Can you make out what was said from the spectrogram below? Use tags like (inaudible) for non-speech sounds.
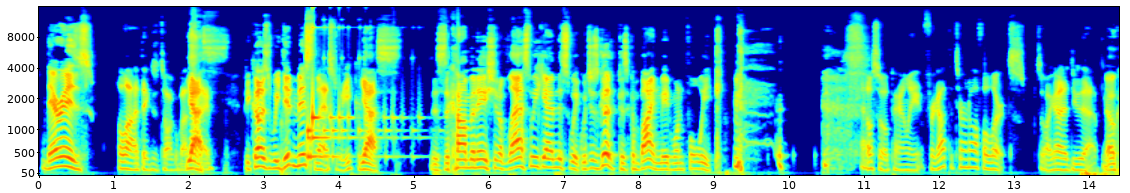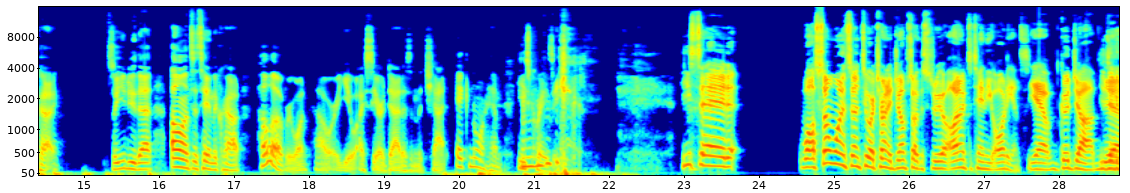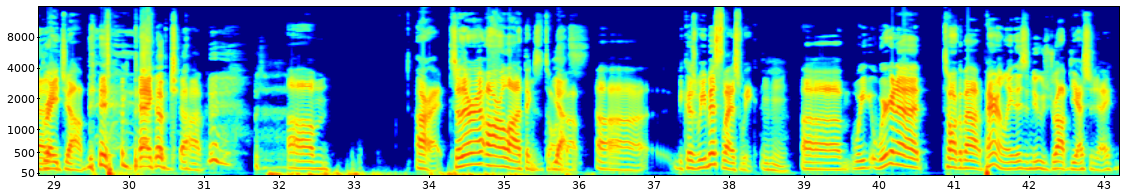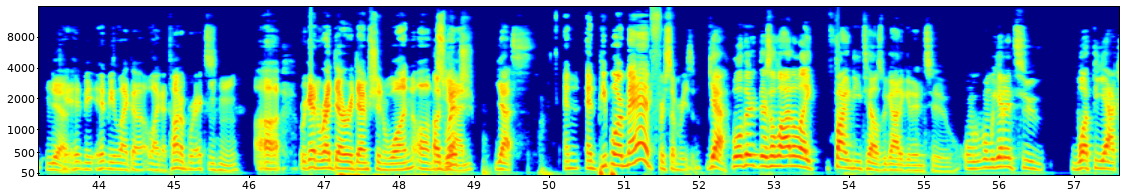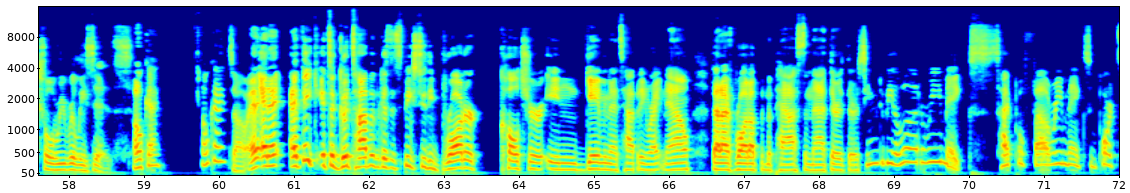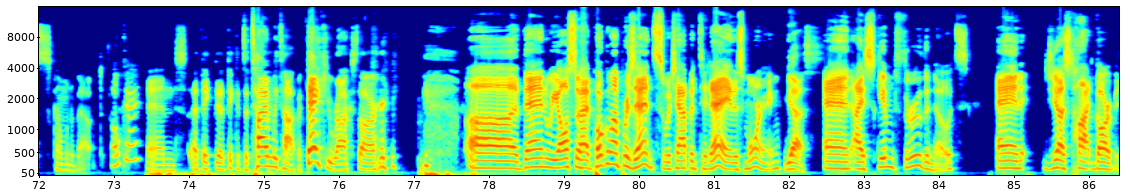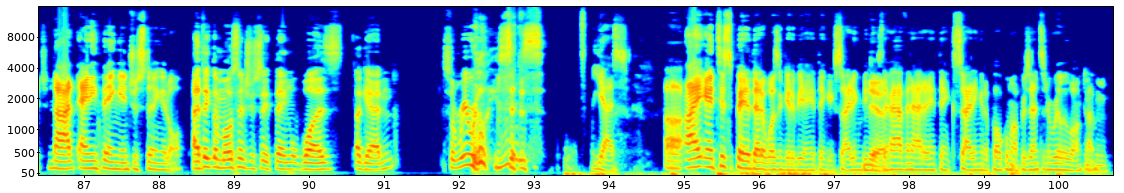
there is a lot of things to talk about today yes, because we did miss last week. yes. This is a combination of last week and this week, which is good because combined made one full week. (laughs) I also apparently forgot to turn off alerts, so I got to do that. Okay, so you do that. I'll entertain the crowd. Hello, everyone. How are you? I see our dad is in the chat. Ignore him. He's crazy. He said, "While someone and Son Two are trying to jumpstart the studio, I'll entertain the audience." Yeah, good job. You did a great job. (laughs) Bang up job. Um, all right. So there are a lot of things to talk Yes. about. Uh, because we missed last week. Mm-hmm. Um, we we're gonna talk about. Apparently, this news dropped yesterday. Yeah. It hit me hit me like a like a ton of bricks. Mm-hmm. Uh, we're getting Red Dead Redemption One on the Again. Switch, Yes. And and people are mad for some reason. Yeah. Well, there, there's a lot of like fine details we got to get into when we, when we get into what the actual re-release is. Okay, okay. So, and, and I, I think it's a good topic because it speaks to the broader culture in gaming that's happening right now that I've brought up in the past, and that there there seem to be a lot of remakes, high-profile remakes and ports coming about, Okay. and I think I think it's a timely topic. Thank you, Rockstar. (laughs) Uh, then we also had Pokemon Presents, which happened today, this morning, yes. and I skimmed through the notes and just hot garbage. Not anything interesting at all. I think the most interesting thing was again some re-releases. (laughs) (laughs) Yes. Uh, I anticipated that it wasn't going to be anything exciting because Yeah. they haven't had anything exciting in a Pokemon Presents in a really long time.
